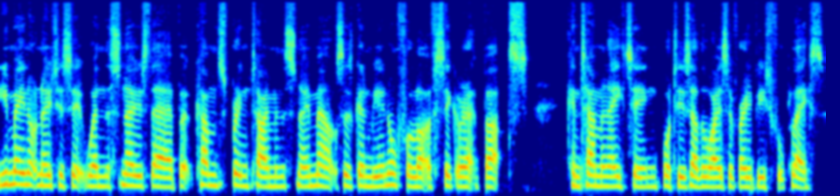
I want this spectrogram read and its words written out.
you may not notice it when the snow's there, but come springtime and the snow melts, there's going to be an awful lot of cigarette butts contaminating what is otherwise a very beautiful place.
